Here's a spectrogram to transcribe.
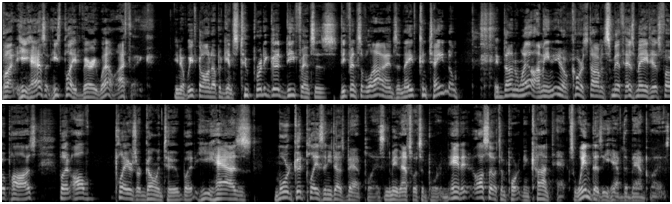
But he hasn't. He's played very well, I think. You know, we've gone up against two pretty good defenses, defensive lines, and they've contained them. They've done well. I mean, you know, of course, Donovan Smith has made his faux pas, but all players are going to. But he has more good plays than he does bad plays. And to me, that's what's important. And it, also, it's important in context. When does he have the bad plays?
